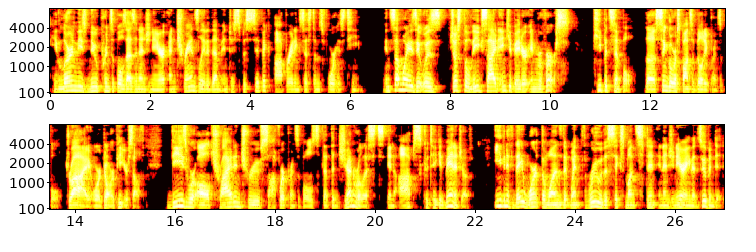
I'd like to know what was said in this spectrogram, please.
He learned these new principles as an engineer and translated them into specific operating systems for his team. In some ways, it was just the LeagueSide incubator in reverse. Keep it simple. The single responsibility principle, dry or don't repeat yourself. These were all tried and true software principles that the generalists in ops could take advantage of, even if they weren't the ones that went through the six month stint in engineering that Zubin did.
